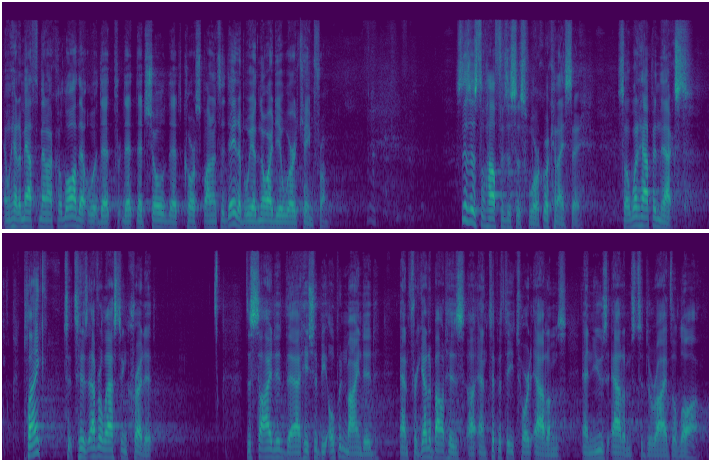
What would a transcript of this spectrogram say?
and we had a mathematical law that, that, that, that showed that corresponded to data, but we had no idea where it came from. So this is how physicists work. What can I say? So what happened next? Planck, to, to his everlasting credit, decided that he should be open-minded and forget about his uh, antipathy toward atoms and use atoms to derive the law.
